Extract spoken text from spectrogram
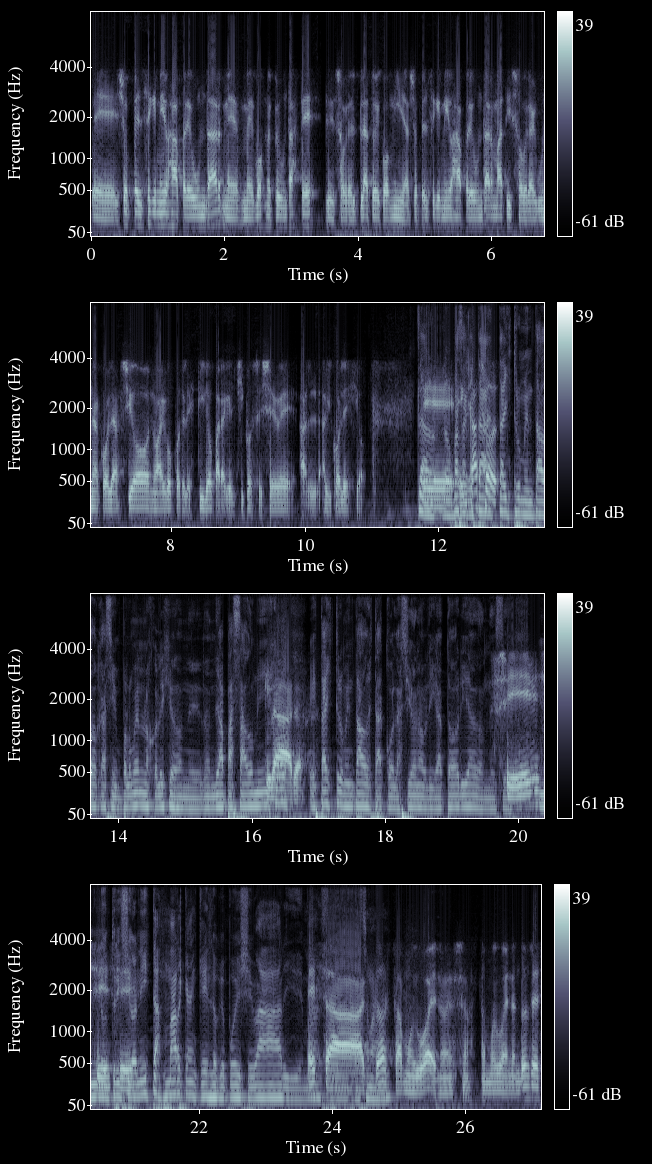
Eh, yo pensé que me ibas a preguntar, me, me- vos me preguntaste eh, sobre el plato de comida, yo pensé que me ibas a preguntar, Mati, sobre alguna colación o algo por el estilo para que el chico se lleve al, al colegio. Claro, Eh, lo que pasa en es que está, caso- está instrumentado casi, por lo menos en los colegios donde, donde ha pasado mi hijo, Claro. está instrumentado esta colación obligatoria donde se- Sí, sí, nutricionistas marcan qué es lo que puede llevar y demás. y Exacto, está muy bueno eso, está muy bueno. Entonces,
